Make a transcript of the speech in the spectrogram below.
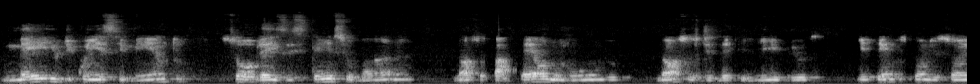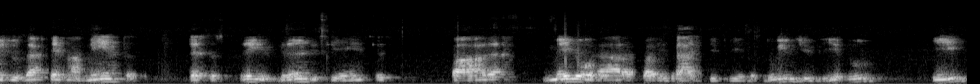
meio de conhecimento sobre a existência humana, nosso papel no mundo, nossos desequilíbrios e temos condições de usar ferramentas dessas três grandes ciências para melhorar a qualidade de vida do indivíduo e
